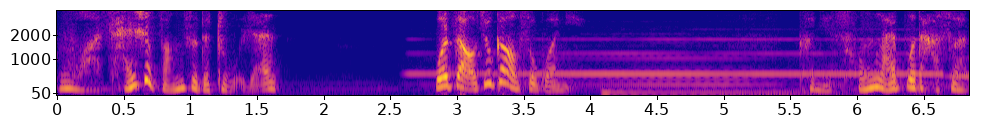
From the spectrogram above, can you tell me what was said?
我才是房子的主人，我早就告诉过你。可你从来不打算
